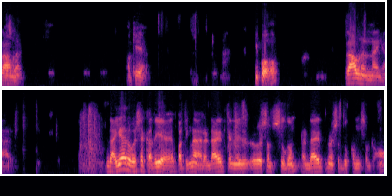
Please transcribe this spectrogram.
ராமா ஓகே இப்போ ராவணன்னா யாரு இந்த ஐயாயிரம் வருஷ கதையை பாத்தீங்கன்னா ரெண்டாயிரத்தி ஐநூறு வருஷம் சுகம் ரெண்டாயிரத்தி வருஷம் துக்கம்னு சொல்றோம்.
